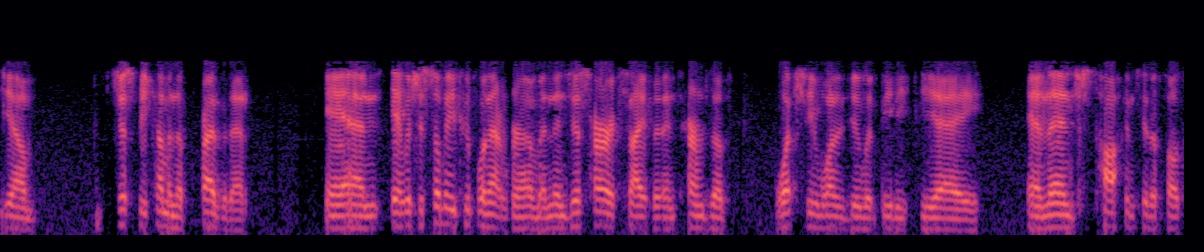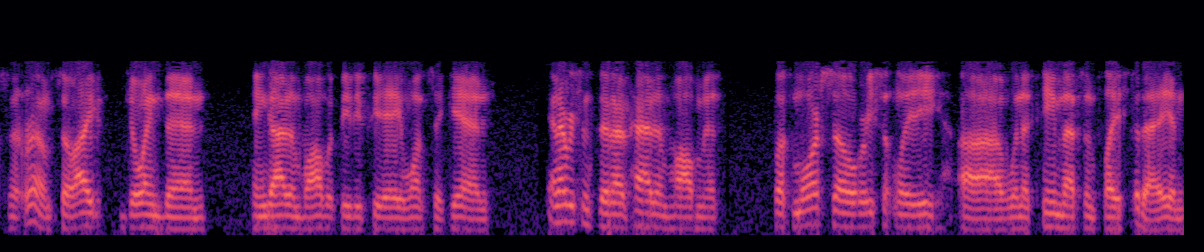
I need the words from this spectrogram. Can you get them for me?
you know just becoming the president, and it was just so many people in that room, and then just her excitement in terms of what she wanted to do with BDPA, and then just talking to the folks in that room. So I joined in and got involved with BDPA once again. And ever since then, I've had involvement, but more so recently uh, when a team that's in place today. And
